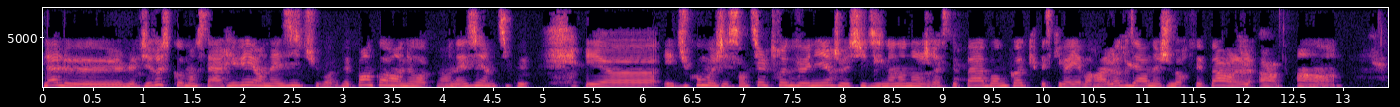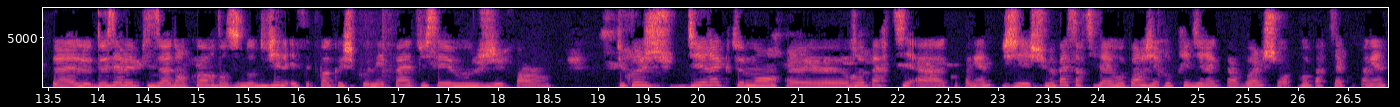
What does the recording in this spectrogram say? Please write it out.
là le, le virus commençait à arriver en Asie, tu vois, mais pas encore en Europe, mais en Asie un petit peu. Et, euh, et du coup, moi j'ai senti le truc venir. Je me suis dit non non non, je reste pas à Bangkok parce qu'il va y avoir un lockdown. Je me refais pas un, un, un le deuxième épisode encore dans une autre ville et cette fois que je connais pas, tu sais où j'ai, enfin. Du coup, je suis directement euh, à Copenhague. Je suis même pas sortie de l'aéroport, j'ai repris direct un vol, je suis repartie à Copenhague.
